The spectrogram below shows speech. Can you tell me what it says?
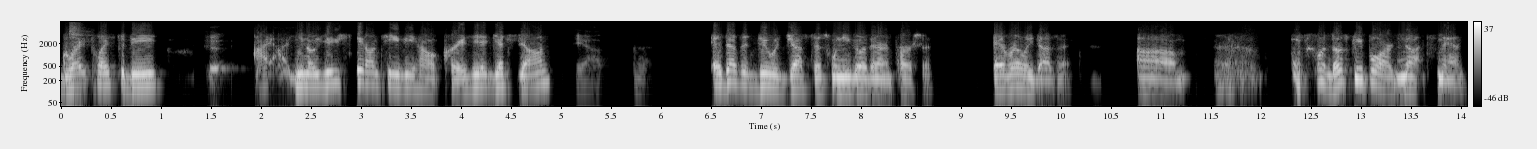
Great place to be. I, I, you know, you see it on TV how crazy it gets, John. It doesn't do it justice when you go there in person. It really doesn't. Um, those people are nuts, man.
